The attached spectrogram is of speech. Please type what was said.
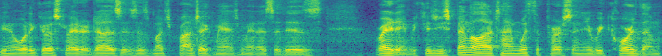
you know what a ghostwriter does is as much project management as it is writing because you spend a lot of time with the person, you record them,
